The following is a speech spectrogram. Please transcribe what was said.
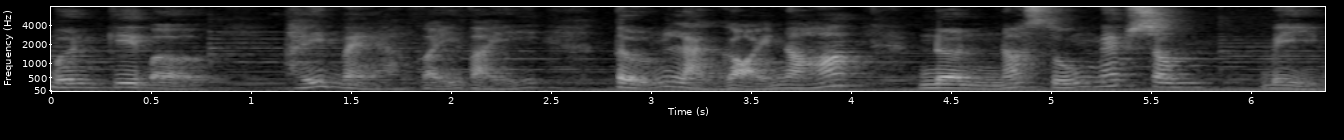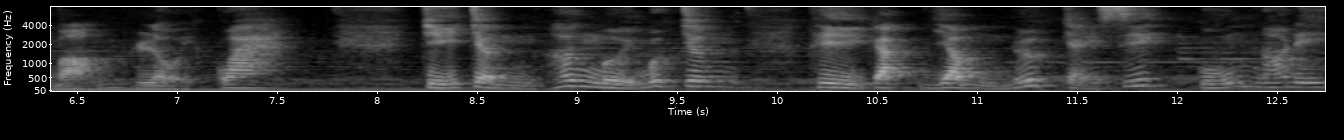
bên kia bờ, thấy mẹ vẫy vẫy, tưởng là gọi nó, nên nó xuống mép sông, bị bõm lội qua. Chỉ chừng hơn 10 bước chân thì gặp dòng nước chảy xiết cuốn nó đi.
